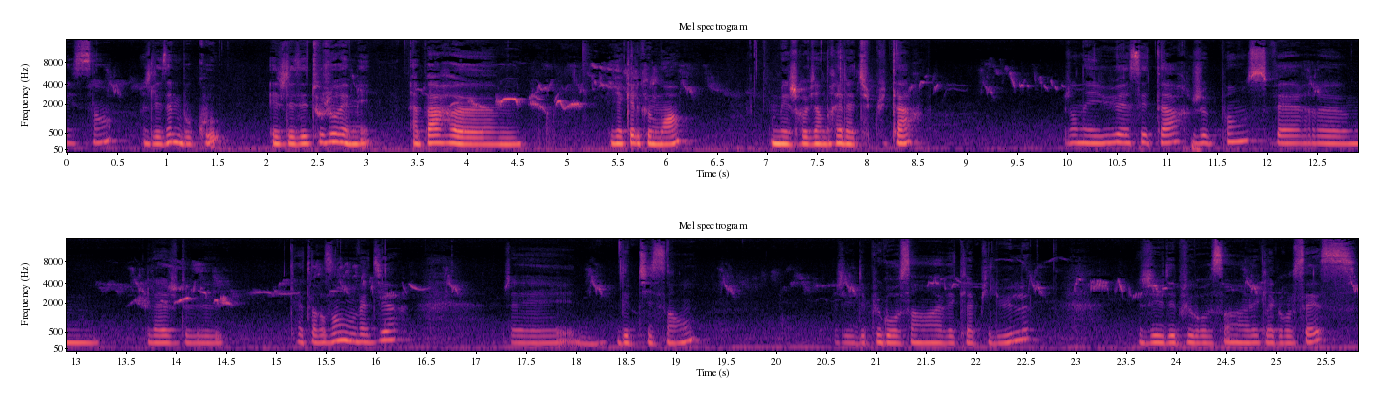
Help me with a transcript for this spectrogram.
Mes seins, je les aime beaucoup et je les ai toujours aimés, à part euh, il y a quelques mois, mais je reviendrai là-dessus plus tard. J'en ai eu assez tard, je pense, vers euh, l'âge de 14 ans, on va dire. J'ai des petits seins. J'ai eu des plus gros seins avec la pilule. J'ai eu des plus gros seins avec la grossesse.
